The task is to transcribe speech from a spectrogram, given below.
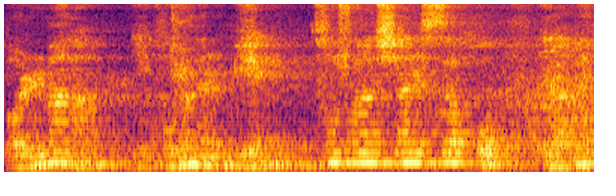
얼마나 이 공연을 위해 소중한 시간을 쓰었고 그 다음에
